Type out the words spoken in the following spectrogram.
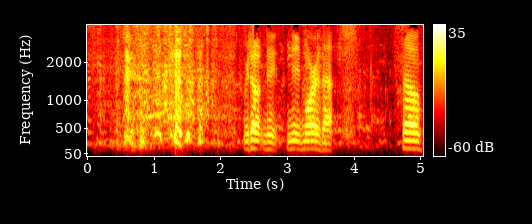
we don't need, need more of that. So,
